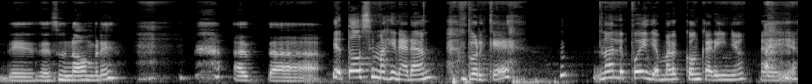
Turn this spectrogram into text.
desde su nombre hasta... Ya todos se imaginarán por qué no le pueden llamar con cariño a ella.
